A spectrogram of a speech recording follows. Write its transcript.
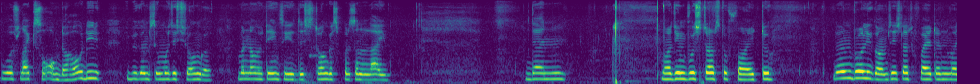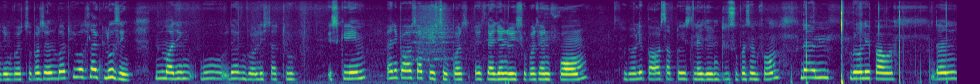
who was like shocked. How did he become so much stronger? But now he thinks he is the strongest person alive. Then Majin Buu starts to fight then Broly comes, he starts to fight and Majin Buu is Super Saiyan, but he was like losing. Then Majin Buu, then Broly starts to scream and he powers up to his super his legendary Super Saiyan form. Broly powers up to his legendary Super Saiyan form. Then Broly power then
